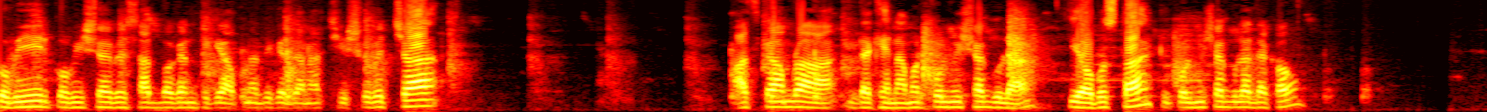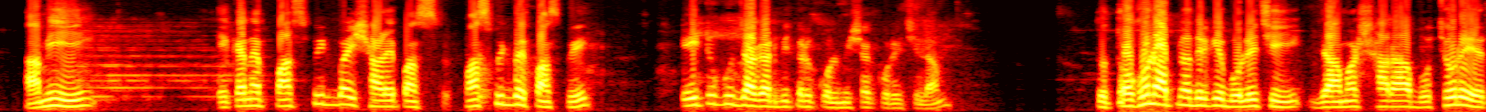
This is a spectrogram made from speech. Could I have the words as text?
কবির কবির সাহেবের সাত বাগান থেকে আপনাদেরকে জানাচ্ছি শুভেচ্ছা। আজকে আমরা দেখেন আমার কলমি শাকগুলা কি অবস্থা? একটু কলমি শাকগুলা দেখাও। আমি এখানে পাঁচ ফিট বাই সাড়ে পাঁচ পাঁচ ফিট বাই পাঁচ ফিট এইটুকু জায়গার ভিতরে কলমি শাক করেছিলাম। তো তখন আপনাদেরকে বলেছি যে আমার সারা বছরের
